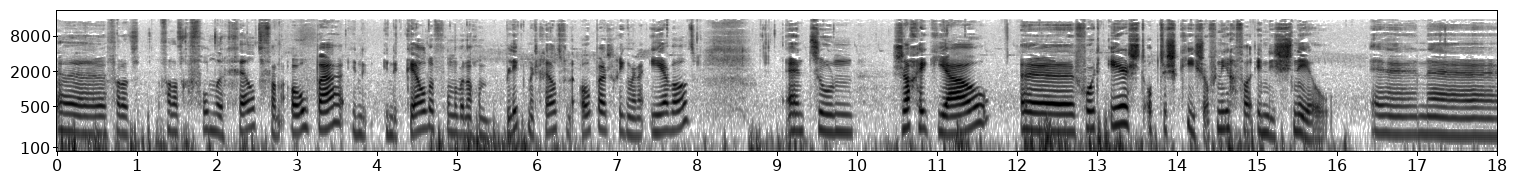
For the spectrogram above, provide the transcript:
Uh, van, het, van het gevonden geld van opa. In de, in de kelder vonden we nog een blik met geld van de opa. Toen gingen we naar Eerwoud. En toen zag ik jou uh, voor het eerst op de skis, of in ieder geval in die sneeuw. En uh,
